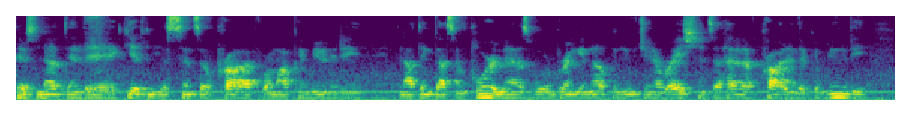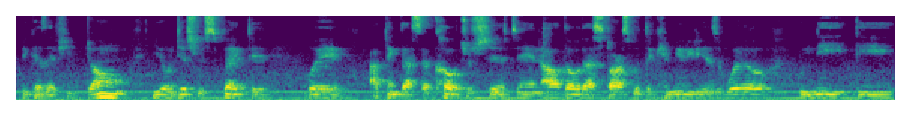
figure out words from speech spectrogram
there's nothing that gives me a sense of pride for my community. And I think that's important as we're bringing up a new generation to have pride in their community because if you don't, you'll disrespect it. But I think that's a culture shift. And although that starts with the community as well, we need the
